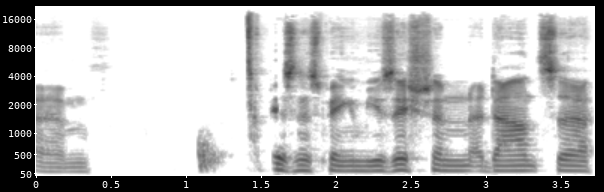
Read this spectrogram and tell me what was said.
um, business being a musician, a dancer,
